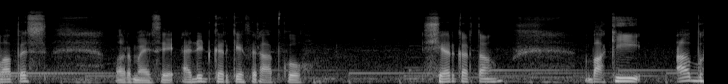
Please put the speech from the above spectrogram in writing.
वापस और मैं इसे एडिट करके फिर आपको शेयर करता हूँ। बाकी अब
